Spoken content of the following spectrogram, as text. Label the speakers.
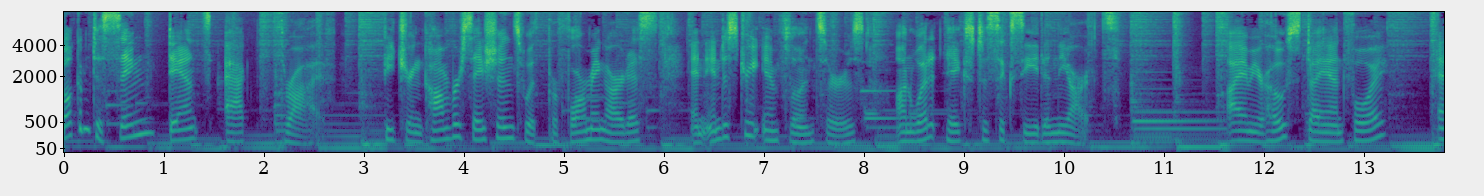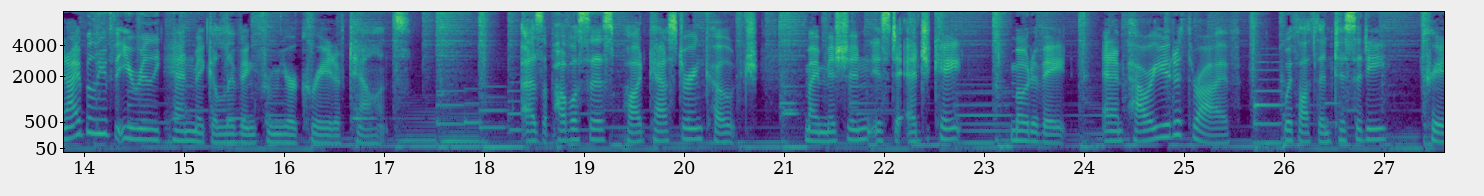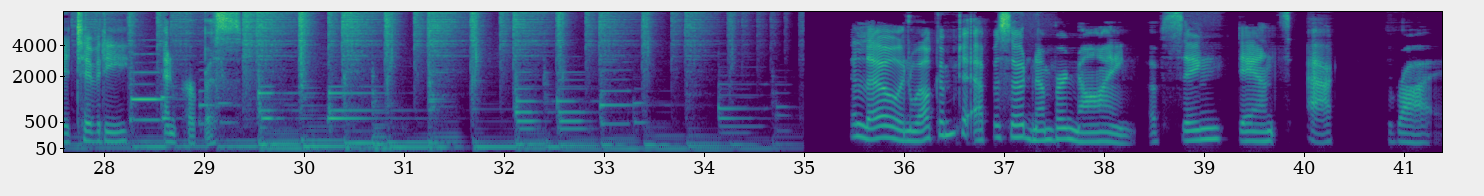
Speaker 1: Welcome to Sing, Dance, Act, Thrive, featuring conversations with performing artists and industry influencers on what it takes to succeed in the arts. I am your host, Diane Foy, and I believe that you really can make a living from your creative talents. As a publicist, podcaster, and coach, my mission is to educate, motivate, and empower you to thrive with authenticity, creativity, and purpose. Hello, and welcome to episode number nine of Sing, Dance, Act, Thrive.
